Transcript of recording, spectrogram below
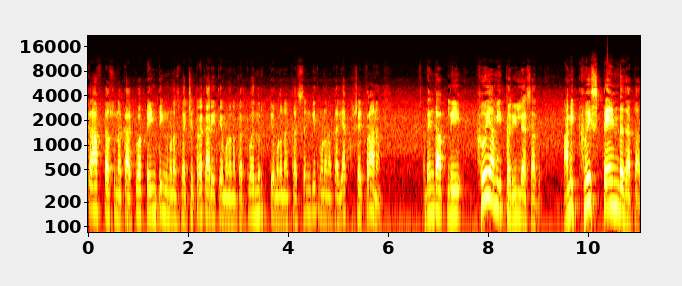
क्राफ्ट आसूं नाका किंवा पेंटिंग म्हणू नका चित्रकारी म्हणू नका नाका किंवा नृत्य म्हणू नाका संगीत म्हणू नाका ह्या क्षेत्रान तांकां आपली खंय आमी तरिल्ले आसात आमी खंय स्टँड जातात?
